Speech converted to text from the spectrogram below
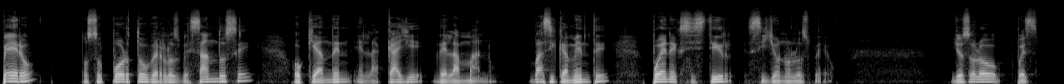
pero no soporto verlos besándose o que anden en la calle de la mano. Básicamente, pueden existir si yo no los veo. Yo solo pues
